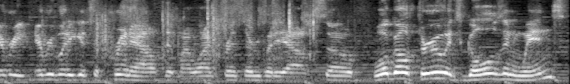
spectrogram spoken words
Every everybody gets a printout that my wife prints everybody out. So we'll go through its goals and wins.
